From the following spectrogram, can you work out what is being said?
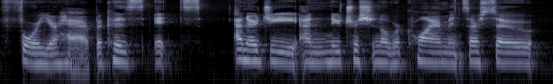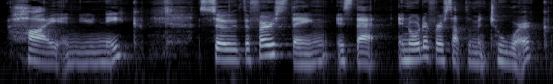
for your hair because its energy and nutritional requirements are so high and unique. So, the first thing is that in order for a supplement to work,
